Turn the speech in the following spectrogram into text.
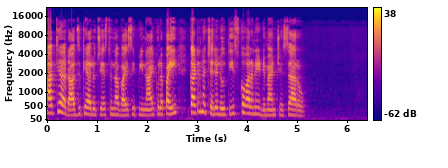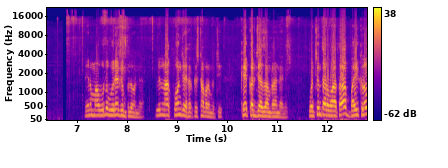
హత్య రాజకీయాలు చేస్తున్న వైసీపీ నాయకులపై కఠిన చర్యలు తీసుకోవాలని డిమాండ్ చేశారు. నేను మా ఊర్లో ఊరేగింపులో ఉన్నా. వీళ్ళు నాకు ఫోన్ చేశారు కృష్ణాపురం నుంచి. కేక్ కట్ చేద్దాం రండి అని. వచ్చిన తర్వాత బైక్లో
